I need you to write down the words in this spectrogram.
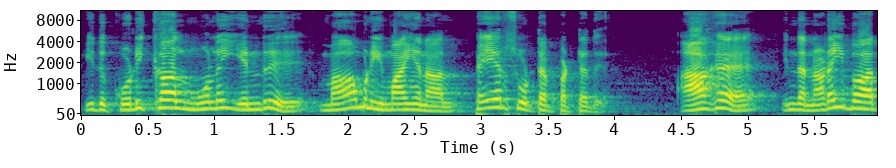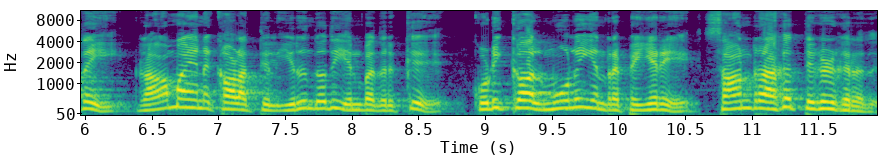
இது கொடிக்கால் மூலை என்று மாமுனி மாயனால் பெயர் சூட்டப்பட்டது. ஆக இந்த நடைபாதை ராமாயண காலத்தில் இருந்தது என்பதற்கு கொடிக்கால் மூலை என்ற பெயரே சான்றாக திகழ்கிறது.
